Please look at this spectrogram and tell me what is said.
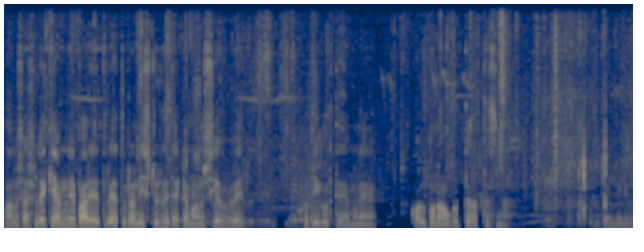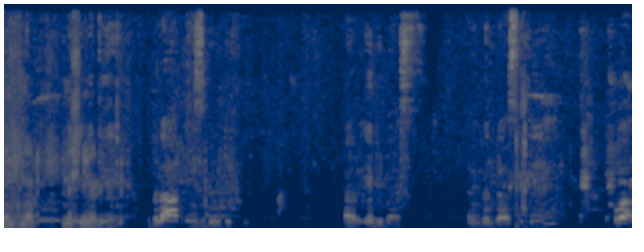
মানুষ আসলে কেমনে পারে? এত এতটা নিষ্ঠুর হইতে একটা মানুষ এভাবে ক্ষতি করতে মানে কল্পনাও করতে পারতেছি না। জন্ম নিবন্ধন আর national ID card wa-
